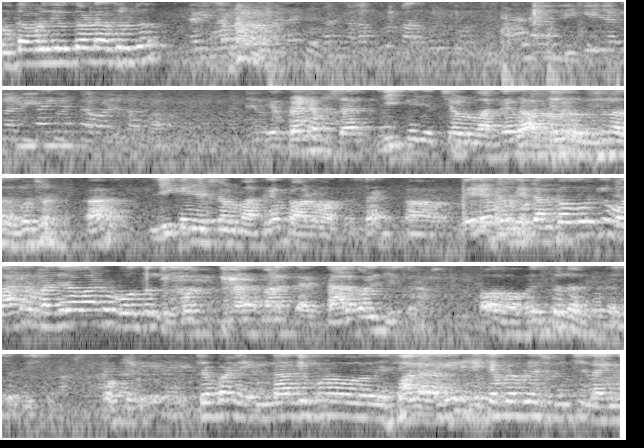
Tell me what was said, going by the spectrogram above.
ఉత్తప్పుడు తిరుగుతుండే అసలు? ఎప్పుడైనా సార్ లీకేజ్ వచ్చినప్పుడు మాత్రమే విశ్వనాథ్ కూర్చోండి. ఆ? లీకేజ్ వచ్చినప్పుడు మాత్రమే ప్రాబ్లం అవుతుంది సార్. వేరే కల్పకూరకి వాటర్ మధ్యలో వాటర్ పోతుంది. మనకు తాళపల్లి నుంచి ఇస్తున్నాం. ఓహో ఇస్తున్నారు ఓకే. చెప్పండి నాకు ఇప్పుడు హెచ్ఎండబ్ల్యూఎస్ నుంచి లైన్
